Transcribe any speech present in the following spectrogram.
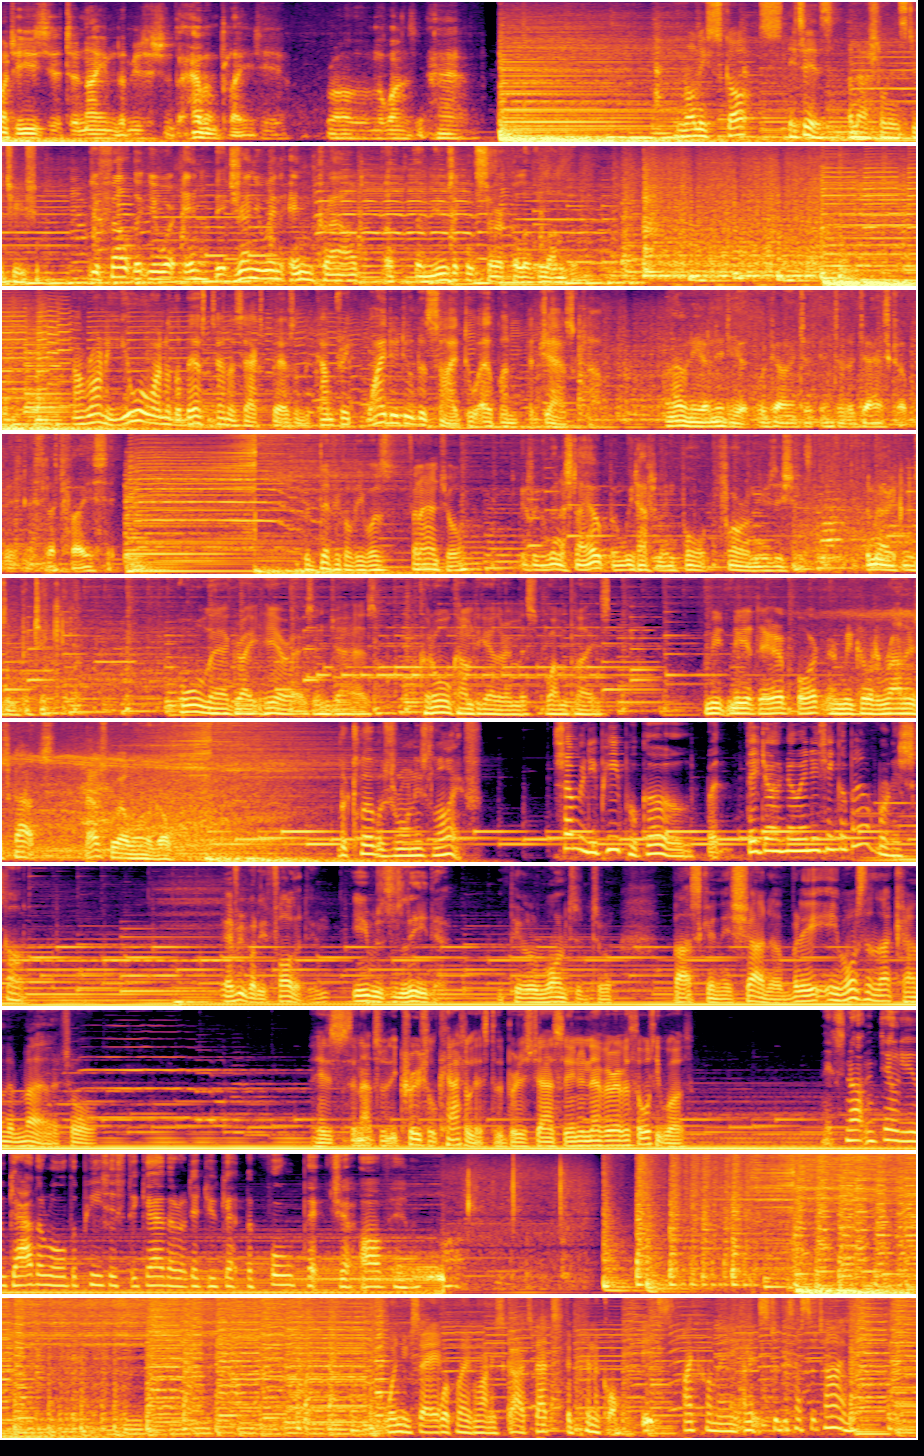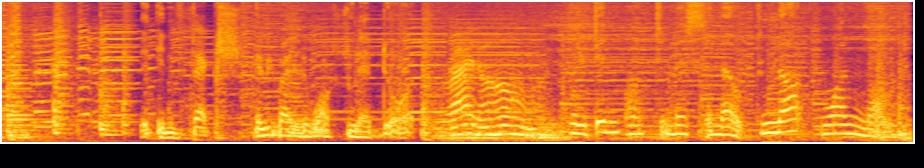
It's much easier to name the musicians that haven't played here rather than the ones that have. Ronnie Scott, it is a national institution. You felt that you were in the genuine in crowd of the musical circle of London. Now, Ronnie, you were one of the best tenor sax players in the country. Why did you decide to open a jazz club? And only an idiot would go into, into the jazz club business, let's face it. The difficulty was financial. If we were going to stay open, we'd have to import foreign musicians, Americans in particular. All their great heroes in jazz could all come together in this one place. Meet me at the airport and we go to Ronnie Scott's. That's where I want to go. The club was Ronnie's life. So many people go, but they don't know anything about Ronnie Scott. Everybody followed him. He was the leader. People wanted to bask in his shadow, but he, he wasn't that kind of man at all. He's an absolutely crucial catalyst to the British jazz scene who never ever thought he was. It's not until you gather all the pieces together that you get the full picture of him. When you say we're playing Ronnie Scott's, that's the pinnacle. It's iconic and it stood the test of time. It infects everybody that walks through that door. Right on. You didn't want to miss a note, not one note.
